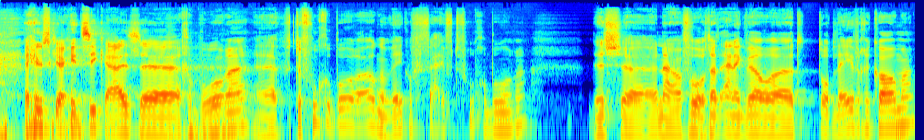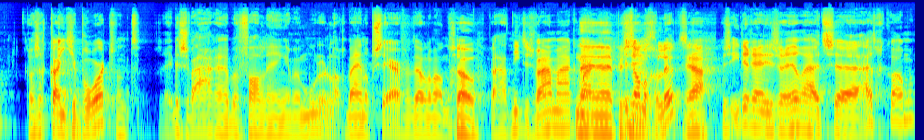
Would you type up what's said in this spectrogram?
Heemskerk in het ziekenhuis eh, geboren. Eh, te vroeg geboren ook, een week of vijf te vroeg geboren. Dus eh nou, vervolgens uiteindelijk wel tot leven gekomen. Ik was een kantje boord, want een hele zware bevalling. En mijn moeder lag bijna op sterven. Wel, nou, Zo. We gaan het niet te zwaar maken, Nee, maar nee, het is allemaal gelukt. Ja. Dus iedereen is er heel huids uitgekomen.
